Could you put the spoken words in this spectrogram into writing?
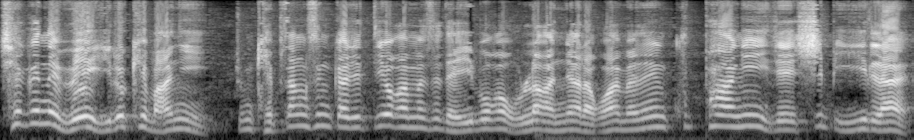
최근에 왜 이렇게 많이 좀 갭상승까지 뛰어가면서 네이버가 올라갔냐라고 하면은 쿠팡이 이제 12일 날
